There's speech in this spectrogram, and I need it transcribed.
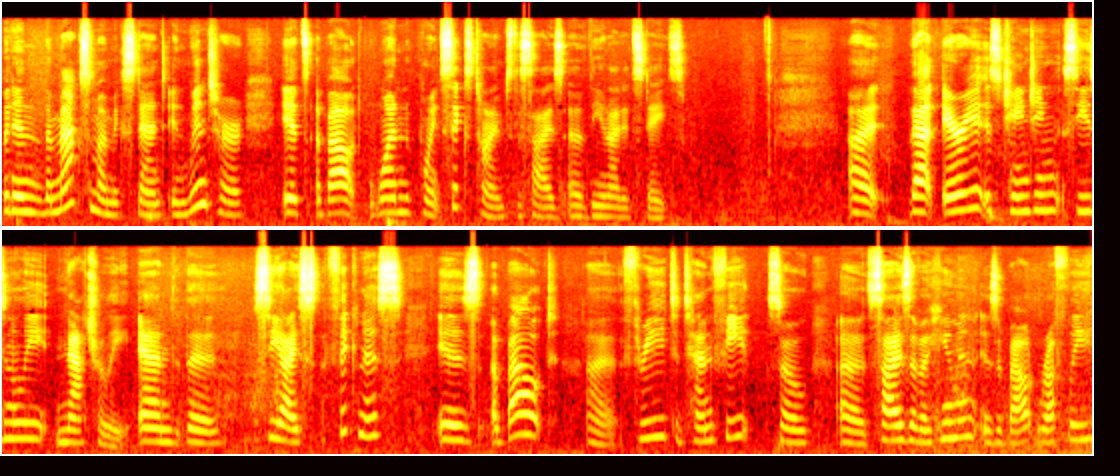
But in the maximum extent in winter, it's about 1.6 times the size of the United States. Uh, that area is changing seasonally naturally, and the sea ice thickness is about uh, 3 to 10 feet. So, uh, size of a human is about roughly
